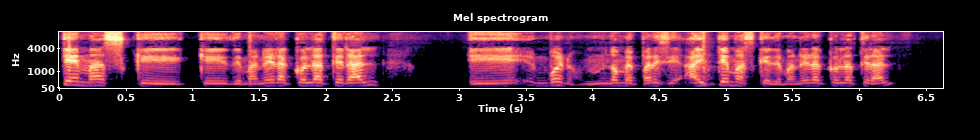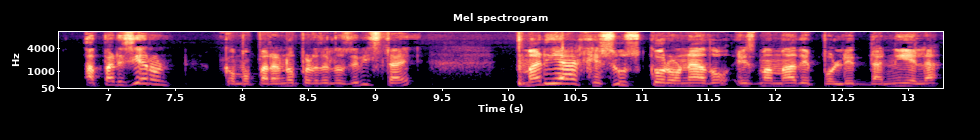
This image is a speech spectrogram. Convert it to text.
temas que, que de manera colateral, eh, bueno, no me parece, hay temas que de manera colateral aparecieron, como para no perderlos de vista. ¿eh? María Jesús Coronado es mamá de Polet Daniela,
